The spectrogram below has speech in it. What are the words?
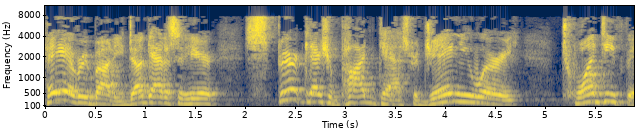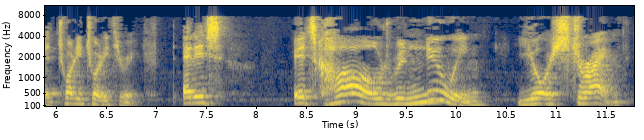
Hey everybody, Doug Addison here, Spirit Connection podcast for January 25th, 2023. And it's, it's called renewing your strength.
